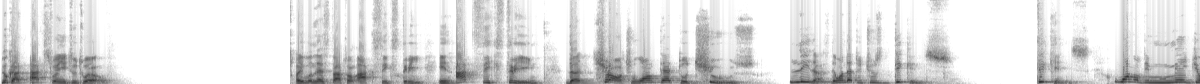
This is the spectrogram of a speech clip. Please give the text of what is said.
Look at Acts 22 12. Or even let's start from Acts 6 3. In Acts 6 3, the church wanted to choose leaders, they wanted to choose deacons. Deacons. One of the major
